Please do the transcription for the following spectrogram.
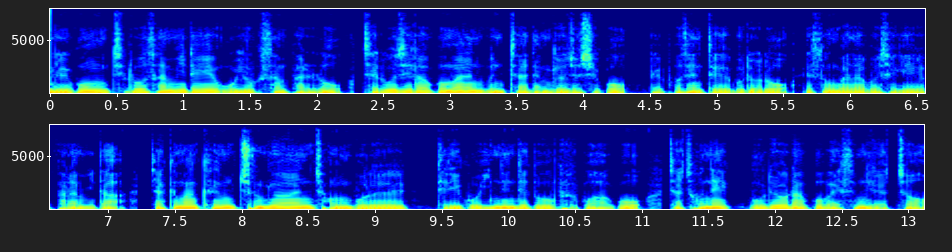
010-7531-5638로 제로지라고만 문자 남겨주시고 100% 무료로 발송 받아 보시길 바랍니다. 자, 그만큼 중요한 정보를 드리고 있는데도 불구하고 자 전액 무료라고 말씀드렸죠.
